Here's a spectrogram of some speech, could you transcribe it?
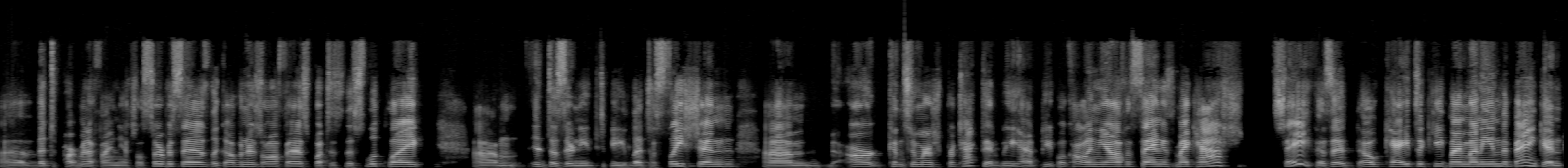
uh, the Department of Financial Services, the governor's office. What does this look like? Um, it, does there need to be legislation? Um, are consumers protected? We had people calling the office saying, Is my cash safe? Is it okay to keep my money in the bank? And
